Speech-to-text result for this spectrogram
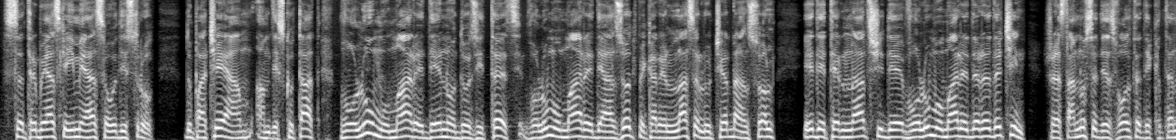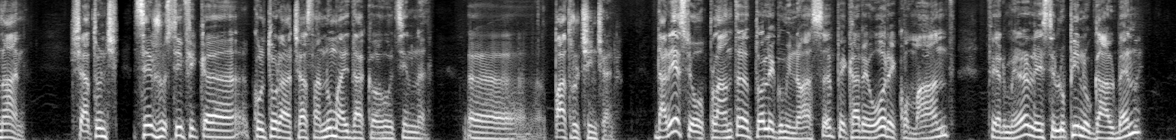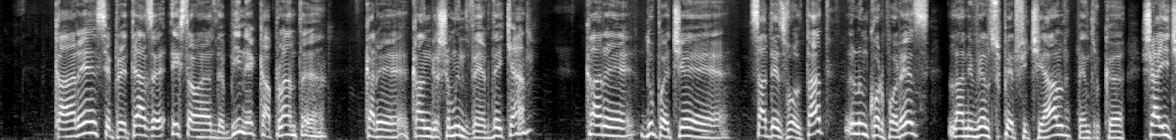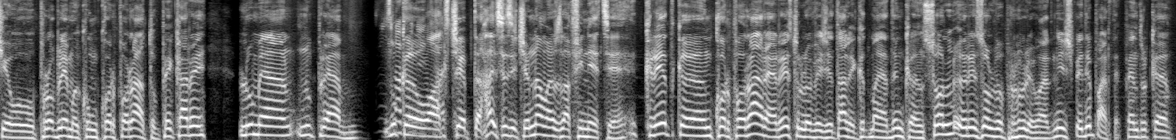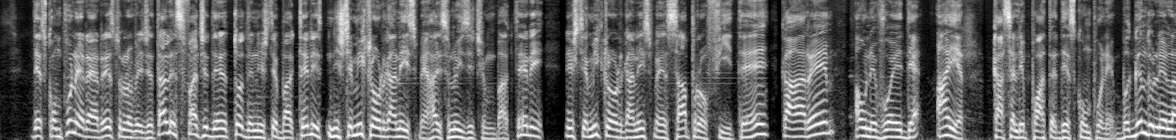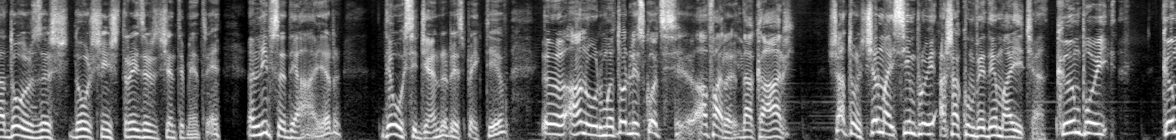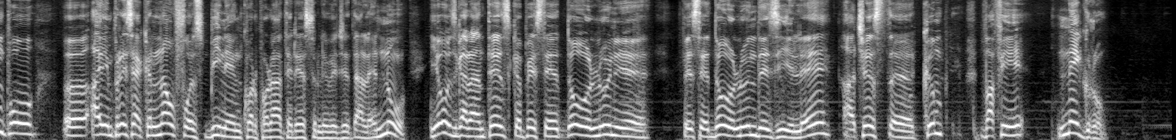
să trebuiască imediat să o distrug. După aceea am, am discutat volumul mare de enodozități, volumul mare de azot pe care îl lasă lucerna în sol e determinat și de volumul mare de rădăcini. Și ăsta nu se dezvoltă decât în ani. Și atunci se justifică cultura aceasta numai dacă o țin uh, 4-5 ani. Dar este o plantă tot leguminoasă pe care o recomand fermierul, este lupinul galben, care se pretează extraordinar de bine ca plantă, care, ca îngrășământ verde chiar, care după ce s-a dezvoltat, îl încorporez la nivel superficial, pentru că și aici e o problemă cu încorporatul, pe care lumea nu prea nu că o acceptă, hai să zicem, n-am ajuns la finețe. Cred că încorporarea resturilor vegetale cât mai adâncă în sol rezolvă problema, nici pe departe. Pentru că descompunerea resturilor vegetale se face de tot de niște bacterii, niște microorganisme, hai să nu-i zicem bacterii, niște microorganisme saprofite care au nevoie de aer ca să le poată descompune. Băgându-le la 20, 25, 30 cm, în lipsă de aer, de oxigen respectiv, ă, anul următor le scoți afară dacă ari. Și atunci, cel mai simplu e așa cum vedem aici. Câmpul, câmpul uh, ai impresia că n-au fost bine încorporate resturile vegetale. Nu. Eu îți garantez că peste două luni, peste două luni de zile, acest uh, câmp va fi negru.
